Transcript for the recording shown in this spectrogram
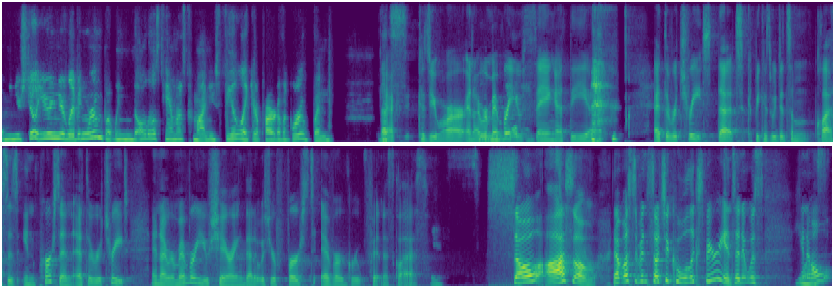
I mean, you're still you're in your living room, but when all those cameras come on, you feel like you're part of a group, and Yeah, that's because you are. And I Mhm, remember you saying at the uh, at the retreat that because we did some classes in person at the retreat, and I remember you sharing that it was your first ever group fitness class. it's So awesome! That must have been such a cool experience, and it was, you Was. know.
